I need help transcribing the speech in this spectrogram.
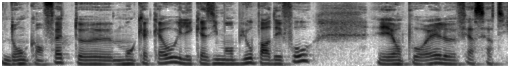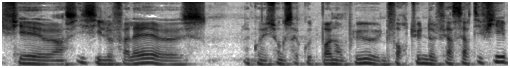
Donc en fait, mon cacao, il est quasiment bio par défaut et on pourrait le faire certifier ainsi s'il le fallait à condition que ça coûte pas non plus une fortune de le faire certifier.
